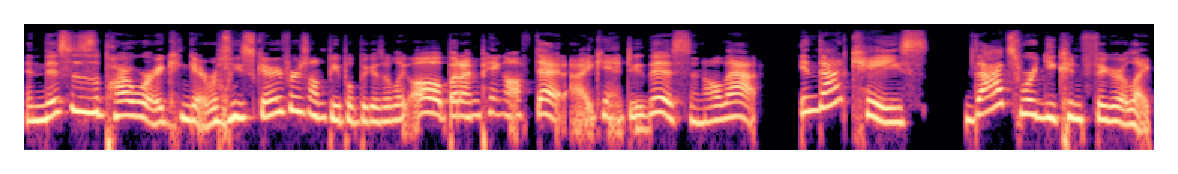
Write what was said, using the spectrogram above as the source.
And this is the part where it can get really scary for some people because they're like, oh, but I'm paying off debt. I can't do this and all that. In that case, that's where you can figure like,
